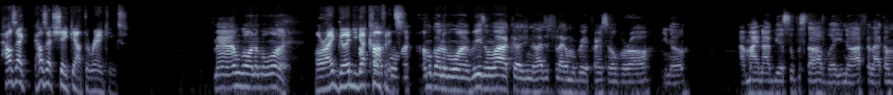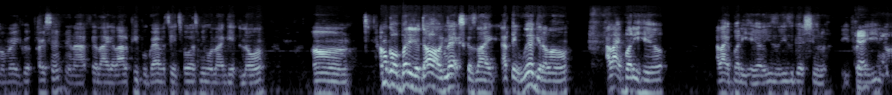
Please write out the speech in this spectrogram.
How's that? How's that shake out the rankings? Man, I'm going number one. All right, good. You got I'm confidence. I'm going number one. Reason why, because you know, I just feel like I'm a great person overall. You know, I might not be a superstar, but you know, I feel like I'm a very good person, and I feel like a lot of people gravitate towards me when I get to know them. Um, I'm gonna go Buddy the dog next because like I think we'll get along. I like Buddy Hill. I like Buddy Hill. He's a, he's a good shooter. He pretty, okay. you know.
